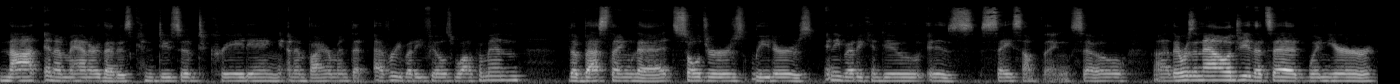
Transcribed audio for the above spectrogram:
not in a manner that is conducive to creating an environment that everybody feels welcome in the best thing that soldiers, leaders, anybody can do is say something. So uh, there was an analogy that said when you're,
